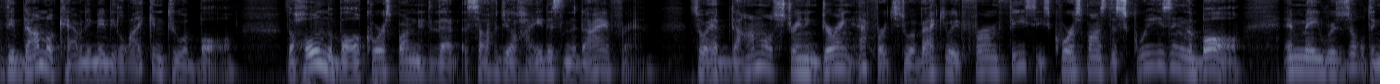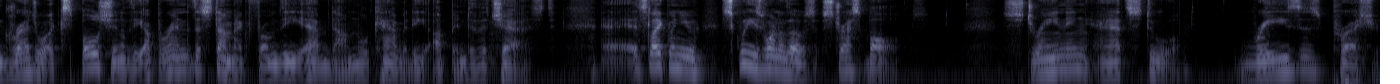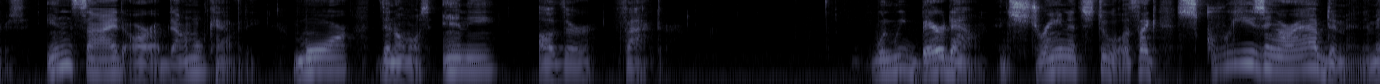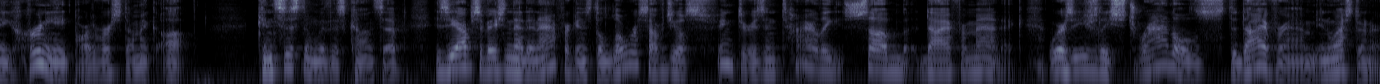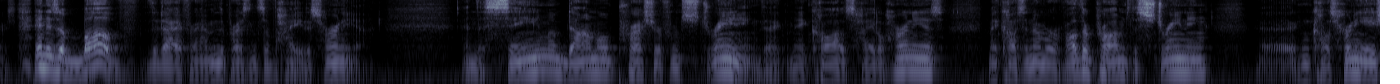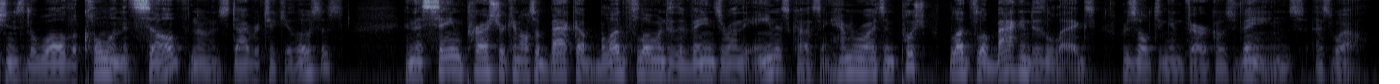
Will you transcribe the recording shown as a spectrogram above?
The abdominal cavity may be likened to a ball, the hole in the ball corresponding to that esophageal hiatus in the diaphragm. So abdominal straining during efforts to evacuate firm feces corresponds to squeezing the ball, and may result in gradual expulsion of the upper end of the stomach from the abdominal cavity up into the chest. It's like when you squeeze one of those stress balls. Straining at stool raises pressures inside our abdominal cavity more than almost any other factor. When we bear down and strain at stool, it's like squeezing our abdomen and may herniate part of our stomach up. Consistent with this concept is the observation that in Africans the lower esophageal sphincter is entirely subdiaphragmatic, whereas it usually straddles the diaphragm in Westerners, and is above the diaphragm in the presence of hiatus hernia and the same abdominal pressure from straining that may cause hiatal hernias, may cause a number of other problems. The straining uh, can cause herniations in the wall of the colon itself, known as diverticulosis. And that same pressure can also back up blood flow into the veins around the anus, causing hemorrhoids, and push blood flow back into the legs, resulting in varicose veins as well.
